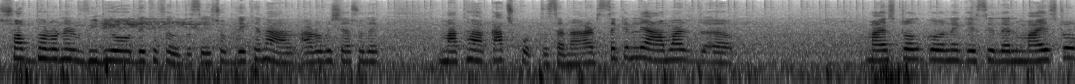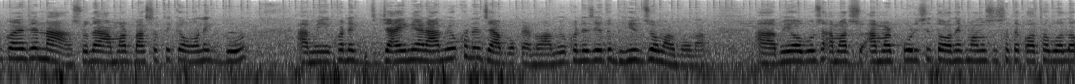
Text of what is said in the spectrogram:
সব ধরনের ভিডিও দেখে ফেলতেছে। এইসব দেখে না আর- আরও বেশি আসলে মাথা কাজ করতেছে না। আর সেকেন্ডলি আমার মাইস্টল করে গেছিলেন। মাইস্টল করে যে না, আসলে আমার বাসা থেকে অনেক দূর। আমি ওখানে যাইনি আর আমি ওখানে যাব কেন? আমি ওখানে যেহেতু ভিড় জমাবো না। আমি অবশ্য আমার আমার পরিচিত অনেক মানুষের সাথে কথা বলা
